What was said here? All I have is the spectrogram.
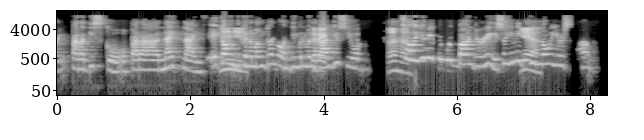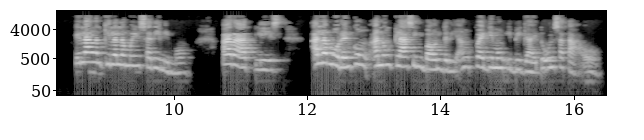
or para disco o para nightlife. Eh, ikaw hindi Mhm. ka naman ganon, hindi mo naman Correct. values 'yon. Uh-huh. So you need to put boundaries. So you need to Yeah. know yourself. Kailangan kilala mo yung sarili mo para at least alam mo rin kung anong klaseng boundary ang pwede mong ibigay doon sa tao.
